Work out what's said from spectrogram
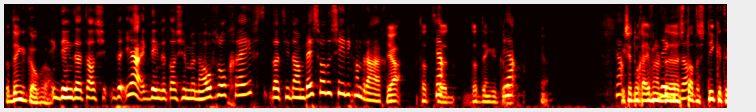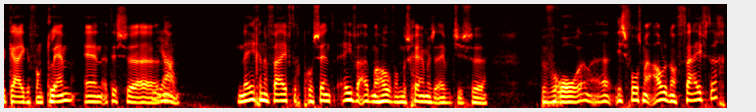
dat denk ik ook wel. Ik denk dat als je, ja, ik denk dat als je hem een hoofdrol geeft, dat hij dan best wel een serie kan dragen. Ja, dat, Ja. eh, dat denk ik ook. Ja. Ik zit nog even naar de statistieken te kijken van Clem. En het is, eh, nou, 59% even uit mijn hoofd, want mijn scherm is eventjes eh, bevroren. Eh, is volgens mij ouder dan 50.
